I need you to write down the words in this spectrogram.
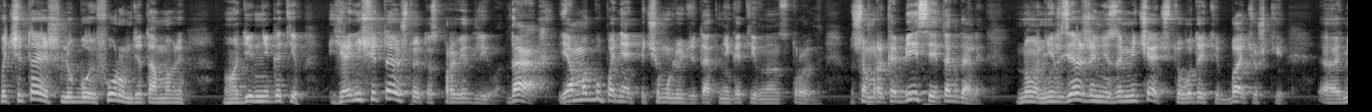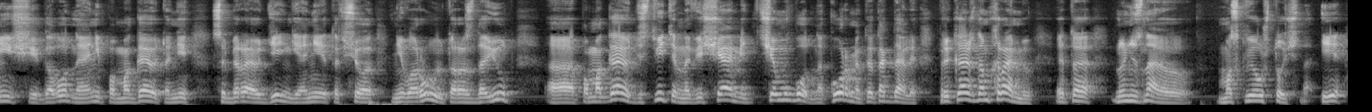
почитаешь любой форум, где там ну, один негатив. Я не считаю, что это справедливо. Да, я могу понять, почему люди так негативно настроены. Потому что мракобесие и так далее. Но нельзя же не замечать, что вот эти батюшки, э, нищие, голодные, они помогают, они собирают деньги, они это все не воруют, а раздают, э, помогают действительно вещами, чем угодно, кормят и так далее. При каждом храме это, ну не знаю, в Москве уж точно. И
